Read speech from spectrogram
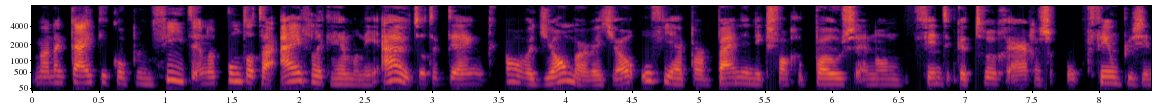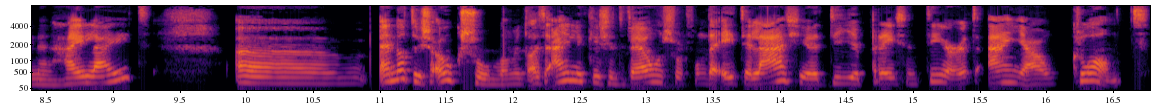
maar dan kijk ik op hun feed en dan komt dat er eigenlijk helemaal niet uit. Dat ik denk, oh wat jammer, weet je wel. Of je hebt er bijna niks van gepost en dan vind ik het terug ergens op filmpjes in een highlight. Um, en dat is ook zonde, want uiteindelijk is het wel een soort van de etalage die je presenteert aan jouw klant.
